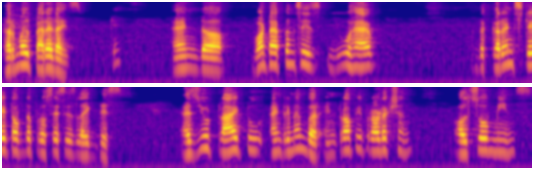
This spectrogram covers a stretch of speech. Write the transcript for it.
thermal paradise okay? And uh, what happens is you have the current state of the process is like this. As you try to and remember entropy production also means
